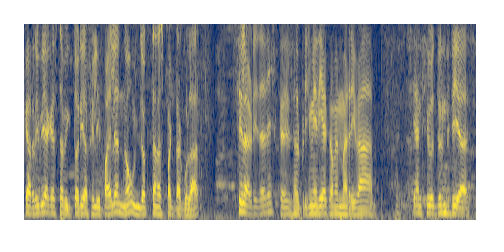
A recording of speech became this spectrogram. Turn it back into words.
que arribi aquesta victòria a Phillip Island, no? Un lloc tan espectacular. Sí, la veritat és que des del primer dia que vam arribar pf, sí, han sigut uns dies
